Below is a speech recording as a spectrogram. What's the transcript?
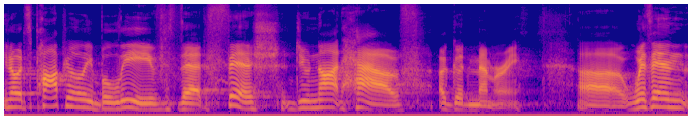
You know, it's popularly believed that fish do not have a good memory. Uh, within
